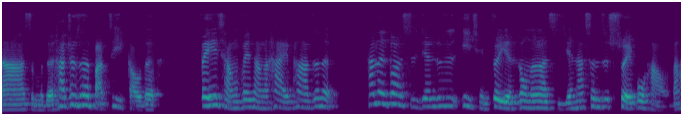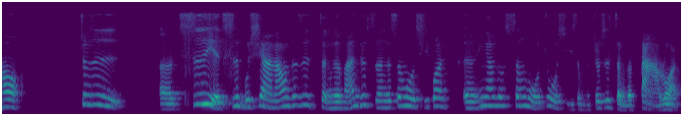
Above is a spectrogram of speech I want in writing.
啊什么的，他就是把自己搞得。非常非常的害怕，真的，他那段时间就是疫情最严重那段时间，他甚至睡不好，然后就是呃吃也吃不下，然后就是整个反正就整个生活习惯，呃应该说生活作息什么就是整个大乱，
